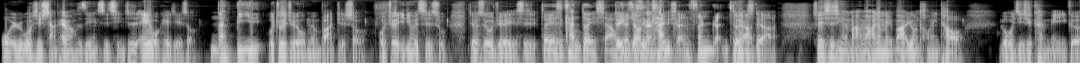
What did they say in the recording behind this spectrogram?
我如果去想开放式这件事情，就是 A 我可以接受，嗯但 B 我就会觉得我没有办法接受，我觉得一定会吃醋。对，所以我觉得也是对，也是看对象，我觉得就是看人分人，对啊，对啊，所以事情很麻烦，好像没办法用同一套逻辑去看每一个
